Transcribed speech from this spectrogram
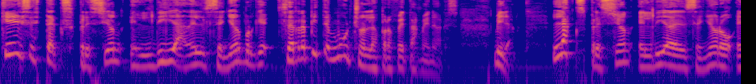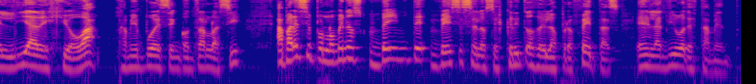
¿qué es esta expresión el día del Señor? Porque se repite mucho en los profetas menores. Mira, la expresión el día del Señor o el día de Jehová, también puedes encontrarlo así, aparece por lo menos 20 veces en los escritos de los profetas en el Antiguo Testamento.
